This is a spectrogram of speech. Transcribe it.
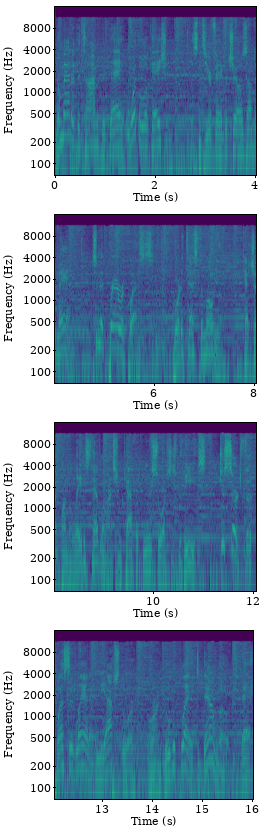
no matter the time of the day or the location. Listen to your favorite shows on demand, submit prayer requests, record a testimonial, catch up on the latest headlines from Catholic news sources with ease. Just search for The Quest Atlanta in the App Store or on Google Play to download today.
